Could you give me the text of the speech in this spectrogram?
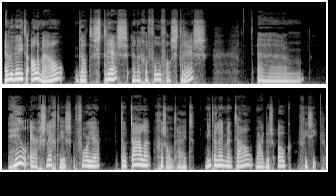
En we weten allemaal dat stress en een gevoel van stress uh, heel erg slecht is voor je totale gezondheid. Niet alleen mentaal, maar dus ook fysiek.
